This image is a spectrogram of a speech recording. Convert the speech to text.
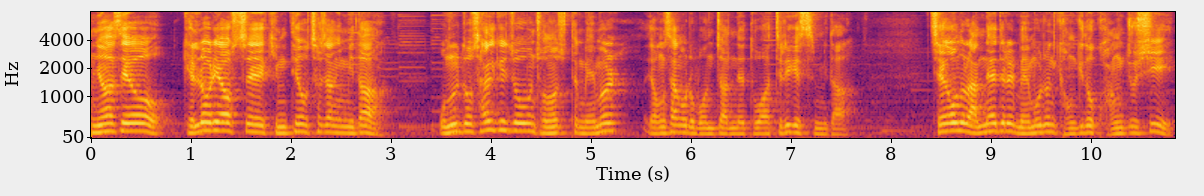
안녕하세요. 갤러리하우스의 김태호 차장입니다. 오늘도 살기 좋은 전원주택 매물 영상으로 먼저 안내 도와드리겠습니다. 제가 오늘 안내드릴 매물은 경기도 광주시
